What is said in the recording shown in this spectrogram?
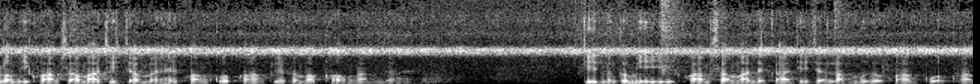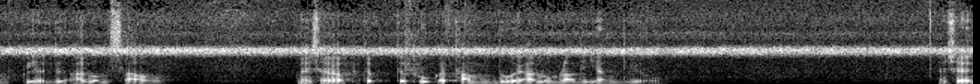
เรามีความสามารถที่จะไม่ให้ความโกรธความเกลียดเข้ามาครอบงำได้ จิตมันก็มีความสามารถในการที่จะรับมือกับความโกรธความเกลียดหรืออารมณ์เศร้า ไม่ใช่ว่าจะจะถูกกระทำด้วยอารมณ์เหล่านี้อย่างเดียว เช่น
